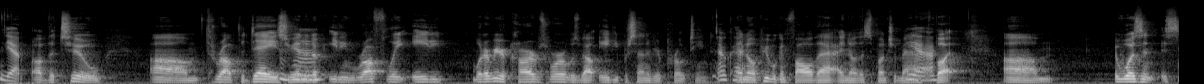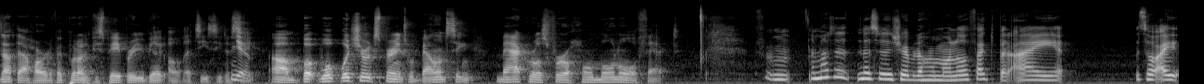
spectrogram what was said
Yeah. of the two um, throughout the day. So you ended up eating roughly 80, whatever your carbs were, was about 80% of your protein. Okay. I know people can follow that. I know there's a bunch of math, Yeah. but um, it wasn't, it's not that hard. If I put on a piece of paper, you'd be like, oh, that's easy to Yeah. see. Um, but what, what's your experience with balancing macros for a hormonal effect? From, I'm not necessarily sure about a hormonal effect, but I, so I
